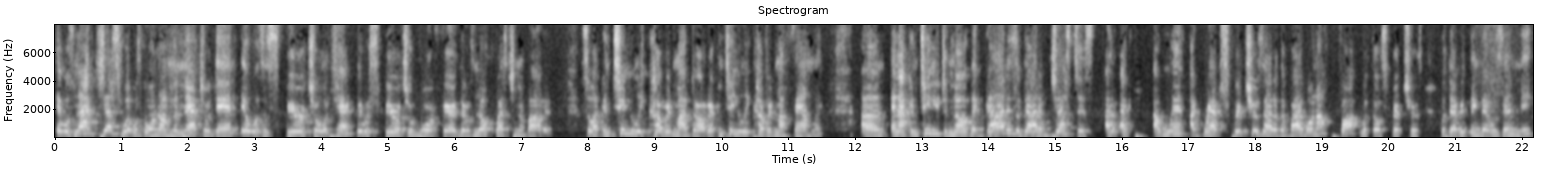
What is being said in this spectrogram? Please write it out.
it was not just what was going on in the natural, Dan. It was a spiritual attack. There was spiritual warfare. There was no question about it. So I continually covered my daughter. I continually covered my family. Um, and I continue to know that God is a God of justice. I, I, I went, I grabbed scriptures out of the Bible and I fought with those scriptures with everything that was in me.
